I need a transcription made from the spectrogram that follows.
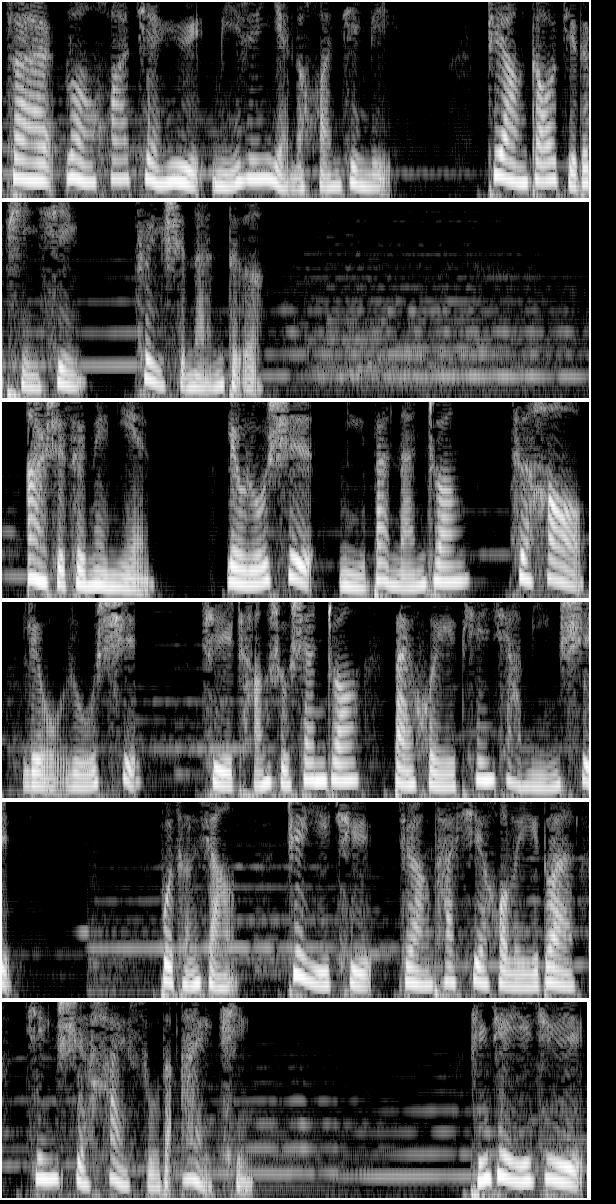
在乱花渐欲迷人眼的环境里。这样高洁的品性最是难得。二十岁那年，柳如是女扮男装，自号柳如是，去常熟山庄拜会天下名士。不曾想，这一去就让他邂逅了一段惊世骇俗的爱情。凭借一句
